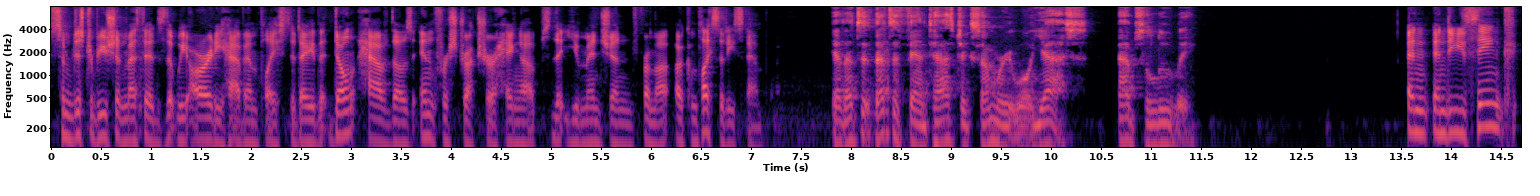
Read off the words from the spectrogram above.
some distribution methods that we already have in place today that don't have those infrastructure hangups that you mentioned from a, a complexity standpoint. Yeah, that's a, that's a fantastic summary. Well, yes, absolutely. And and do you think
